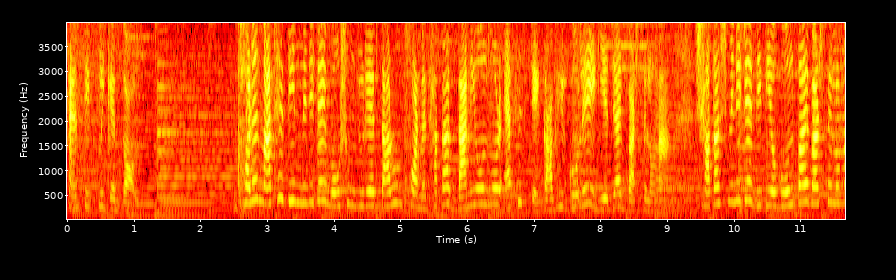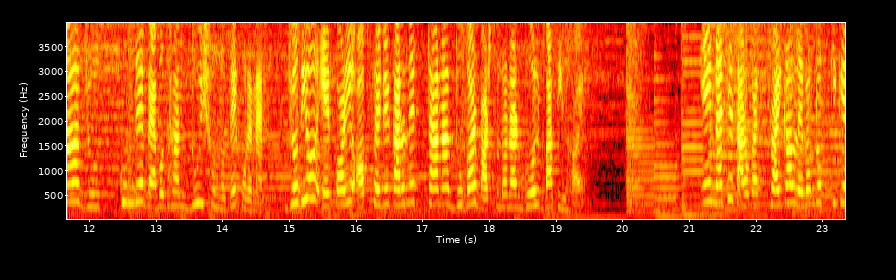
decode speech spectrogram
হ্যান্সি ফ্লিকের দল। ঘরের মাঠে তিন মিনিটেই মৌসুম জুড়ে দারুণ ফর্মে থাকা দানি ওলমোর অ্যাসিস্টে গাভীর গোলে এগিয়ে যায় বার্সেলোনা। সাতাশ মিনিটে দ্বিতীয় গোল পায় বার্সেলোনা, জুলস কুন্দে ব্যবধান দুই শূন্যতে করে নেন। যদিও এরপরই অফসাইডের কারণে টানা দুবার বার্সেলোনার গোল বাতিল হয়। এই ম্যাচে তারকা স্ট্রাইকার লেভানডস্কিকে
